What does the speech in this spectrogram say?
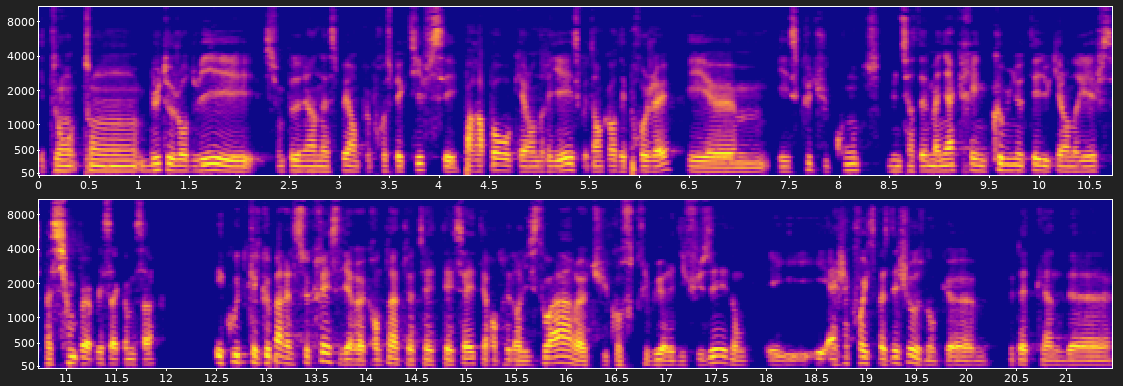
Et ton, ton but aujourd'hui, et si on peut donner un aspect un peu prospectif, c'est par rapport au calendrier, est-ce que tu as encore des projets? Et euh, est-ce que tu comptes d'une certaine manière créer une communauté du calendrier? Je sais pas si on peut appeler ça comme ça. Écoute, quelque part, elle se crée. C'est-à-dire, Quentin, tu es rentré dans l'histoire, euh, tu contribues à la diffuser, donc et, à chaque fois, il se passe des choses. Donc, euh, peut-être qu'un de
